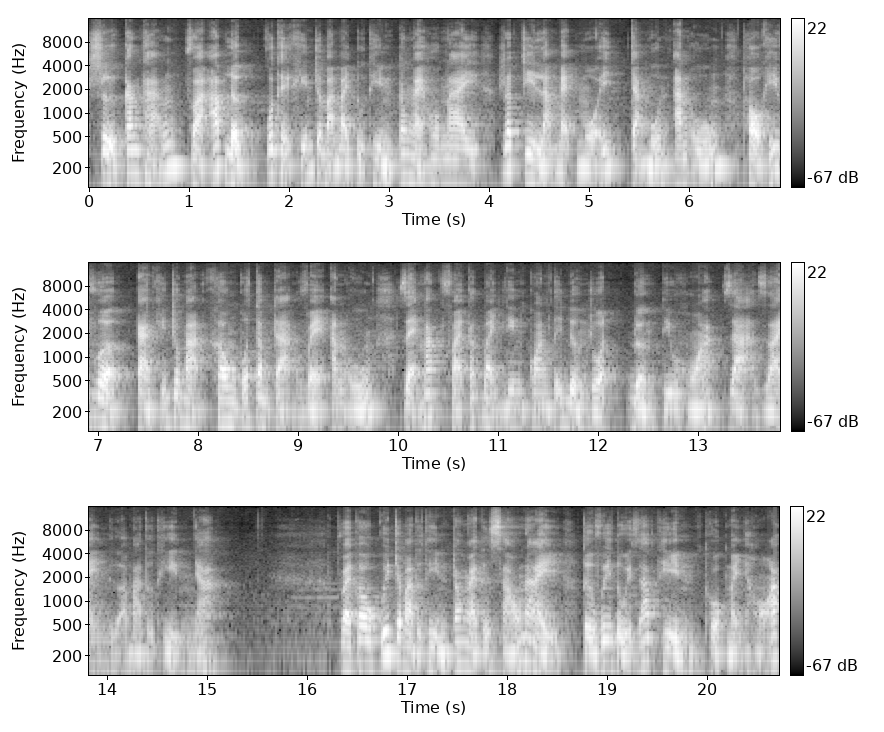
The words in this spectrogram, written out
Sự căng thẳng và áp lực có thể khiến cho bạn mệnh tuổi thìn trong ngày hôm nay rất chi là mệt mỏi, chẳng muốn ăn uống. Thổ khí vượng càng khiến cho bạn không có tâm trạng về ăn uống, dễ mắc phải các bệnh liên quan tới đường ruột, đường tiêu hóa, dạ dày nữa bà tuổi thìn nhé. Vài câu quýt cho bạn tuổi thìn trong ngày thứ sáu này, tử vi tuổi giáp thìn thuộc mệnh hỏa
